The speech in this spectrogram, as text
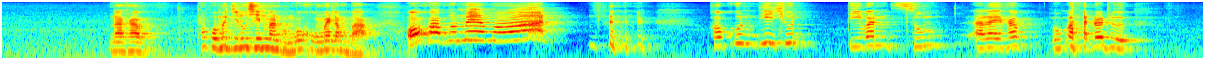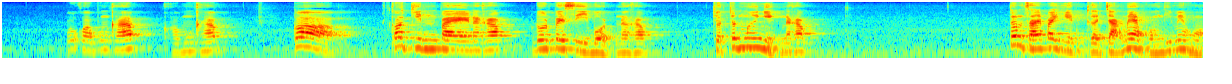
ๆนะครับ ถ้าผมไม่กินลูกชิ้นมัน ผมก็คงไม่ลำบากโอ้ขอบคุณแม่หมดขอบคุณพี่ชุดตีวันซุ้มอะไรครับ ผมอ่านด้วยถูกโอ้ขอบคุณครับ ขอบคุณครับ ก็ก็กินไปนะครับ โดนไปสี่บทนะครับ จดจนมือหงิกนะครับ ต้นสายไปลายเหตุเกิดจากแม่ผมที่ไม่ห่อ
